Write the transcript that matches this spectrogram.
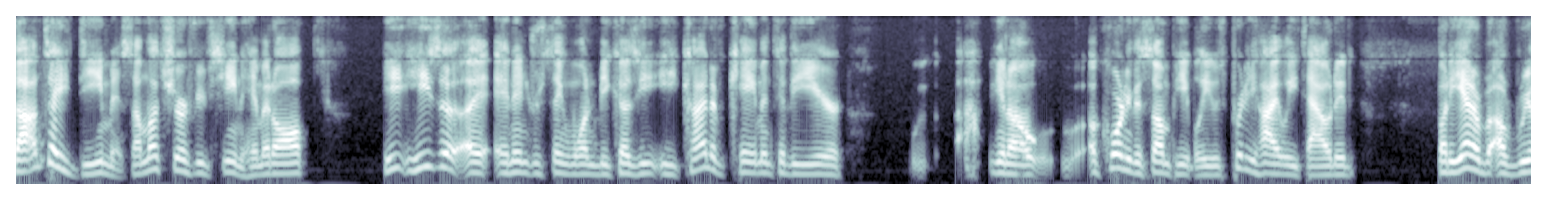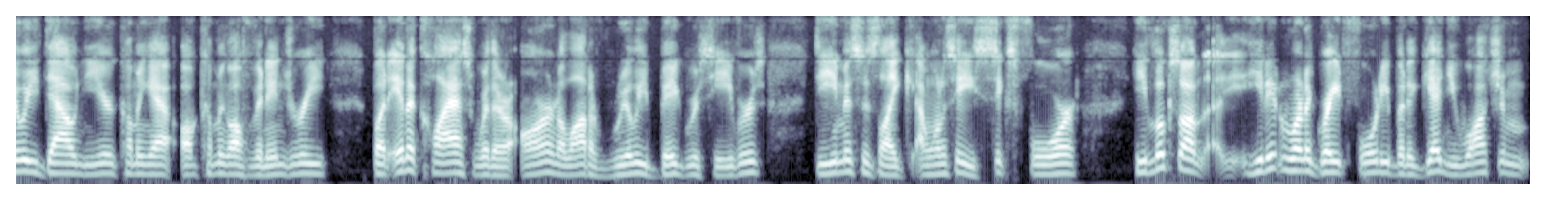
Dontay Demus, I'm not sure if you've seen him at all. He he's a, a, an interesting one because he he kind of came into the year, you know, according to some people, he was pretty highly touted, but he had a, a really down year coming out coming off of an injury. But in a class where there aren't a lot of really big receivers, Demus is like, I want to say he's six four. He looks on, he didn't run a great 40, but again, you watch him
